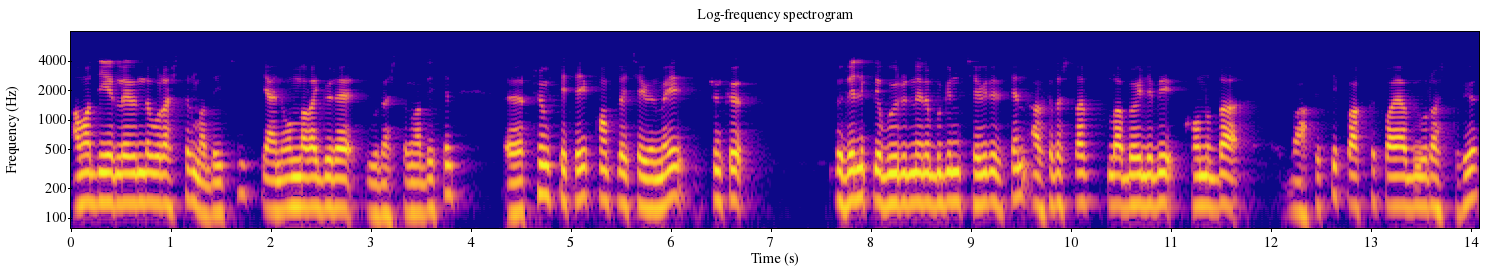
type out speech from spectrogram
Ama diğerlerinde uğraştırmadığı için, yani onlara göre uğraştırmadığı için e, tüm siteyi komple çevirmeyi, çünkü özellikle bu ürünleri bugün çevirirken arkadaşlarla böyle bir konuda bahsettik. Baktık bayağı bir uğraştırıyor.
